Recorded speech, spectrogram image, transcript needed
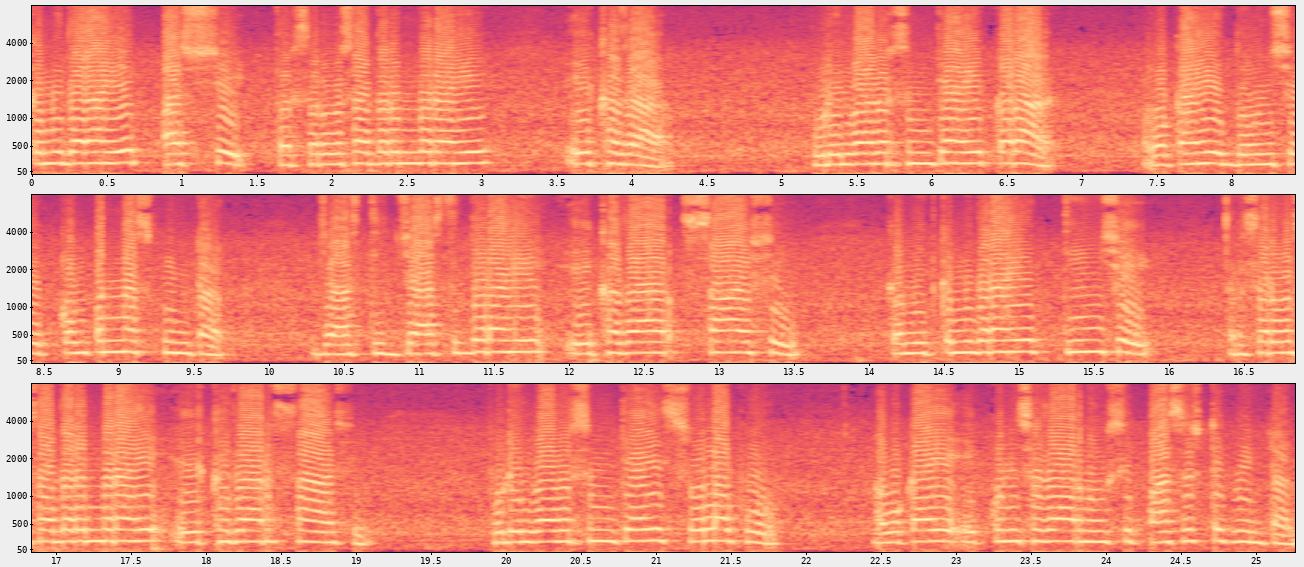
कमी दर आहे पाचशे. तर सर्वसाधारण दर आहे एक हजार. पुढील बाजार समिती आहे कराड. आवक आहे दोनशे एकोणपन्नास क्विंटल. जास्तीत जास्त दर आहे एक हजार सहाशे. कमीत कमी दर आहे तीनशे. तर सर्वसाधारण दर आहे एक हजार सहाशे. पुढील बाजार समिती आहे सोलापूर. आवक आहे एकोणीस हजार नऊशे पासष्ट क्विंटल.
